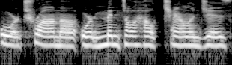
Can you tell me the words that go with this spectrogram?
or trauma or mental health challenges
